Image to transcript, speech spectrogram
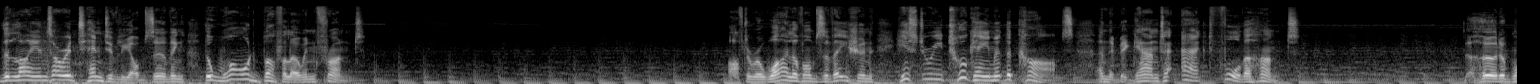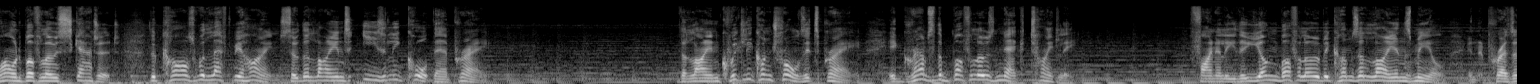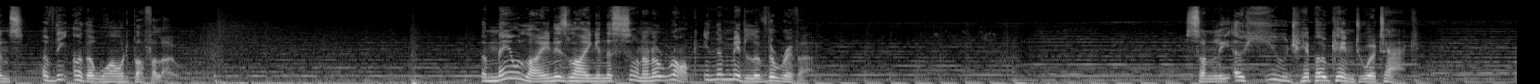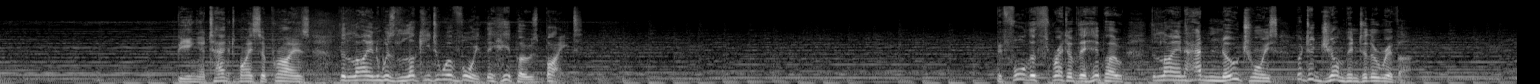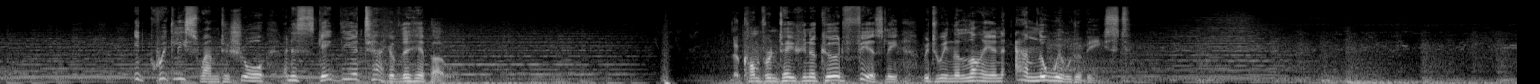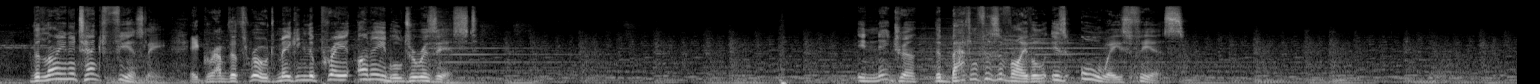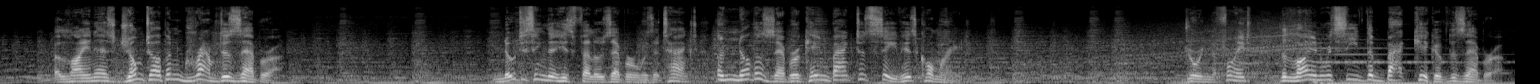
The lions are attentively observing the wild buffalo in front. After a while of observation, history took aim at the calves and they began to act for the hunt. The herd of wild buffaloes scattered. The calves were left behind so the lions easily caught their prey. The lion quickly controls its prey. It grabs the buffalo's neck tightly. Finally, the young buffalo becomes a lion's meal in the presence of the other wild buffalo. A male lion is lying in the sun on a rock in the middle of the river. Suddenly, a huge hippo came to attack. Being attacked by surprise, the lion was lucky to avoid the hippo's bite. Before the threat of the hippo, the lion had no choice but to jump into the river. It quickly swam to shore and escaped the attack of the hippo. The confrontation occurred fiercely between the lion and the wildebeest. The lion attacked fiercely. It grabbed the throat, making the prey unable to resist. In nature, the battle for survival is always fierce. A lioness jumped up and grabbed a zebra. Noticing that his fellow zebra was attacked, another zebra came back to save his comrade. During the fight, the lion received the back kick of the zebra.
